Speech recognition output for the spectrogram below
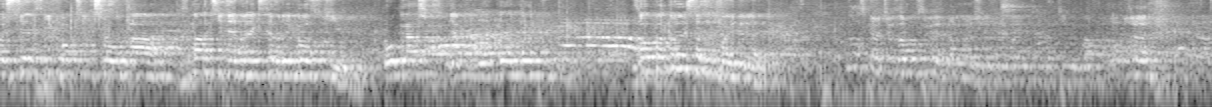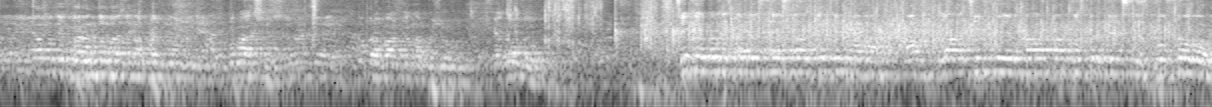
Kościerskim Boxing Show 2 z Marcinem Reksem Rykowskim. Łukasz, jak, jak, jak, jak zaopatrujesz na ten pojedynek? No cię zaboksuje, pewno się dobrze. Ja mogę gwarantować, że na pewno będzie zobaczyć, że będzie dobra walka na poziomie światowym. Dziękuję bardzo serdecznie, jeszcze raz wielkie brawa. A ja dziękuję Wam bardzo serdecznie, sponsorom,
